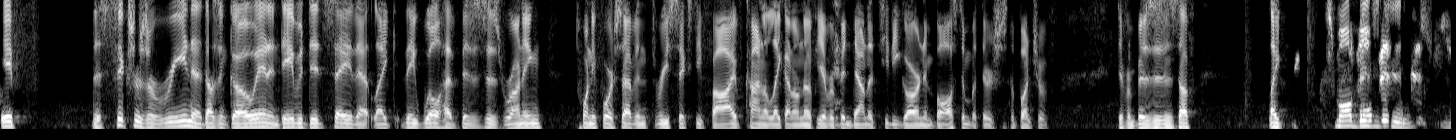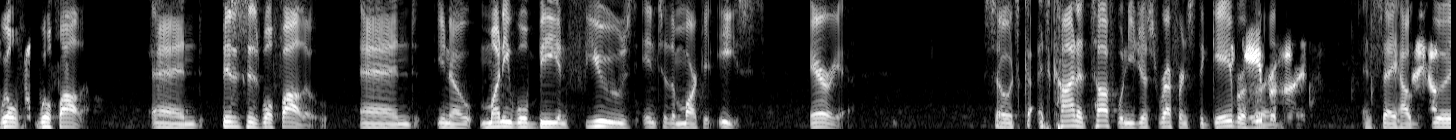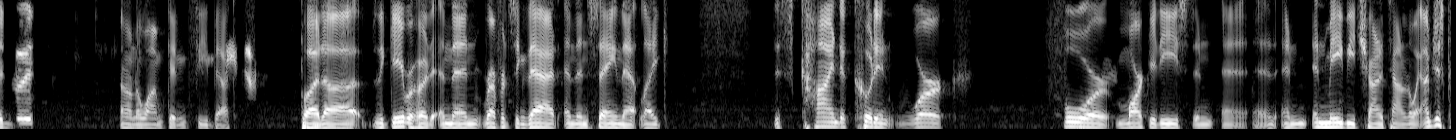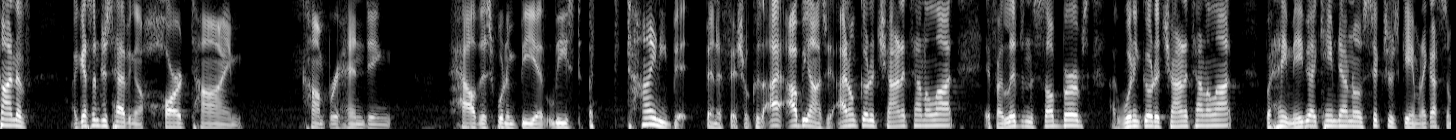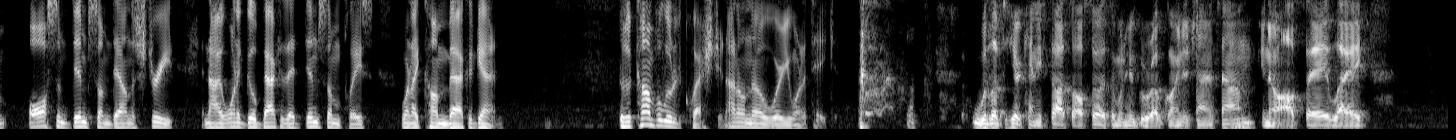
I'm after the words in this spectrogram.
If the Sixers arena doesn't go in and David did say that like they will have businesses running 24 7 365 kind of like i don't know if you ever been down to td garden in boston but there's just a bunch of different businesses and stuff like small businesses will will follow. And businesses will follow. And you know money will be infused into the market east area. So it's it's kind of tough when you just reference the neighborhood and say how good i don't know why i'm getting feedback but uh the neighborhood and then referencing that and then saying that like this kind of couldn't work for market east and and and, and maybe chinatown in a way. I'm just kind of i guess i'm just having a hard time comprehending how this wouldn't be at least a tiny bit beneficial. Because i'll be honest with you i don't go to chinatown a lot. If i lived in the suburbs i wouldn't go to chinatown a lot. But hey maybe i came down to a sixers game and i got some awesome dim sum down the street and i want to go back to that dim sum place when i come back again. There's a convoluted question. I don't know where you want to take it would love to hear Kenny's thoughts also as someone who grew up going to Chinatown. You know, I'll say like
